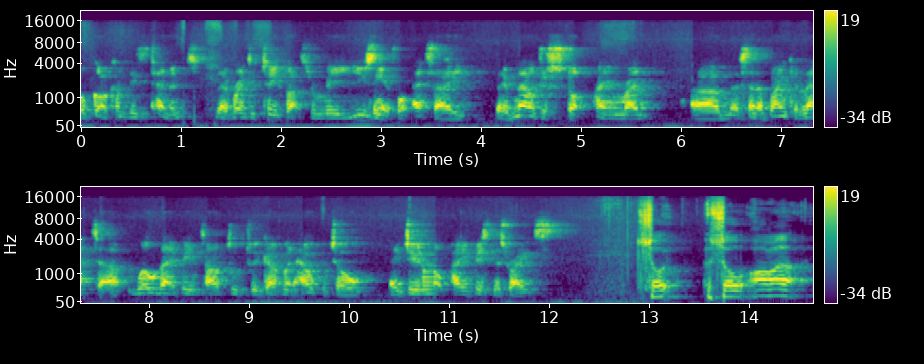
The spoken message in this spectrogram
I've got a company's tenants. They've rented two flats from me, using it for SA. They've now just stopped paying rent. Um, they've sent a blanket letter. Will they be entitled to government help at all? They do not pay business rates. So, so are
